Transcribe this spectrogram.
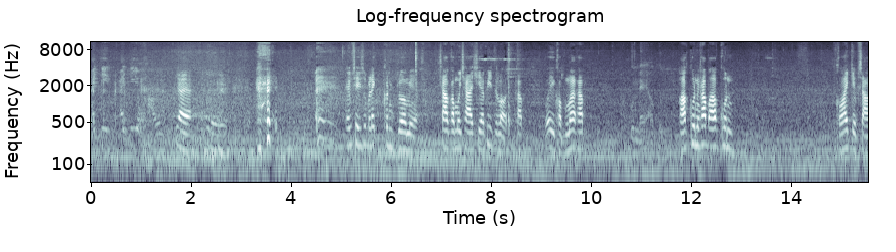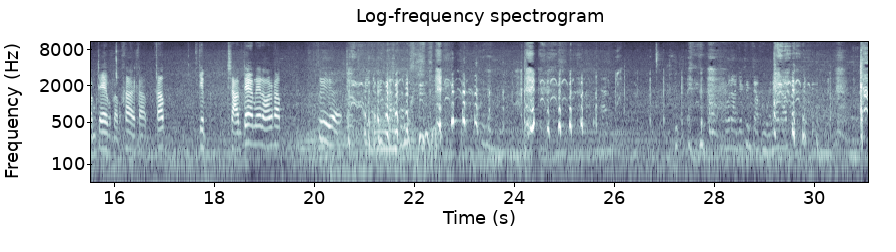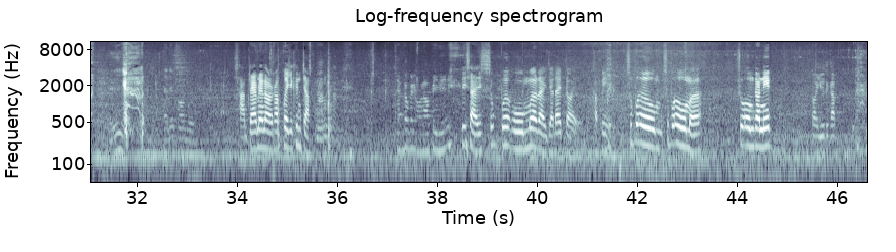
ไอจีไอจีของเขาเลยใหญ่อะ FC ซูเปอร์เล็กคนกลัวเมียชาวกัมพูชาเชียร์พี่ตลอดครับเฮ้ยขอบคุณมากครับๆคุณได้เอาคุณอาคุณครับอาคุณ ขอให้เก็บสามแต้มกลับค่ายครับ ครับ เก็บสามแต้มแน่นอนครับ เพื่อ พวกเราจะขึ้นจับหูนะครับ แต่เรื่องทองอยู่ สามแต้มแน่นอนครับ เพื่อจะขึ้นจับน้ำมันแชมป์ต้องเป็นของเราปีนี้พี่ชายซุปเปอร์โอมเมื่อไหร่จะได้ต่อยครับพี่ซุปเปอร์โอมซุปเปอร์โอมเหรอซุปเปอร์โอมตอนนี้ต่อยอยู่แต่กับ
